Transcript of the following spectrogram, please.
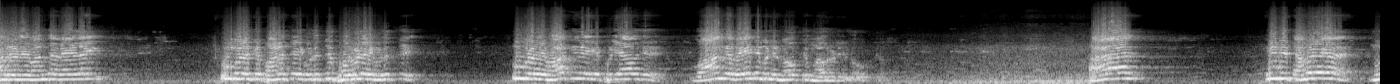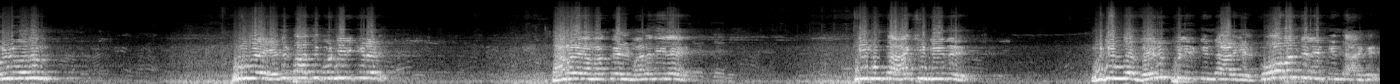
அவர்கள் வந்த வேளை உங்களுக்கு பணத்தை கொடுத்து பொருளை கொடுத்து உங்களுடைய வாக்குகளை எப்படியாவது வாங்க வேண்டும் என்ற நோக்கம் அவருடைய நோக்கம். ஆனால் இன்று தமிழக முழுவதும் உங்களை எதிர்பார்த்துக் கொண்டிருக்கிறது. தமிழக மக்கள் மனதிலே திமுக ஆட்சி மீது மிகுந்த வெறுப்பில் இருக்கின்றார்கள் கோபத்தில் இருக்கின்றார்கள்.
